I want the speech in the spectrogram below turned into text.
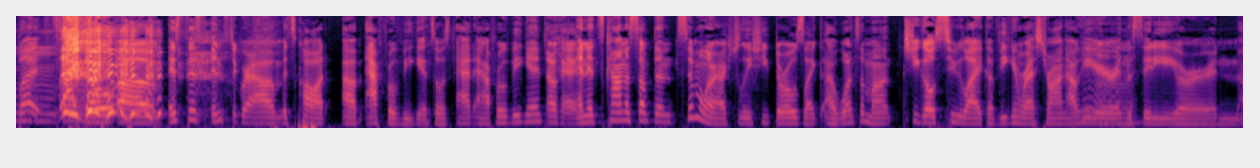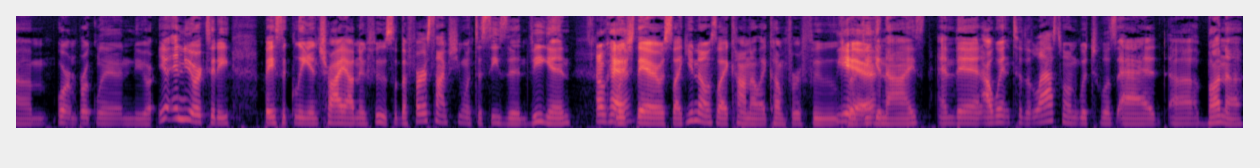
But Mm. side note, um, it's this Instagram. It's called um, Afro Vegan, so it's at Afro Vegan. Okay. and it's kind of something similar actually. She throws like uh, once a month. She goes to like a vegan restaurant out here in the Hmm. city or in um or in Brooklyn, New York, yeah, in New York City, basically, and try out new food. So the first time she went to Seasoned Vegan, Okay. which there was like you know it's like kind of like comfort food, Yeah. but veganized. And then I went to the last one, which was at uh, Bunna,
